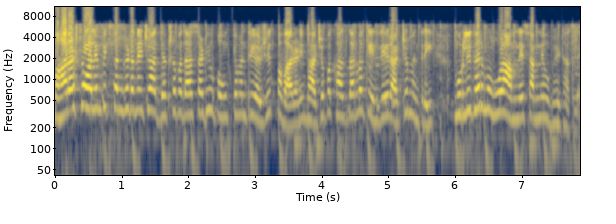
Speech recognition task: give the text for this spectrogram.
महाराष्ट्र ऑलिम्पिक संघटनेच्या अध्यक्षपदासाठी उपमुख्यमंत्री अजित पवार आणि भाजप खासदार व केंद्रीय राज्यमंत्री मुरलीधर मोहोळ आमने सामने उभे ठाकले.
